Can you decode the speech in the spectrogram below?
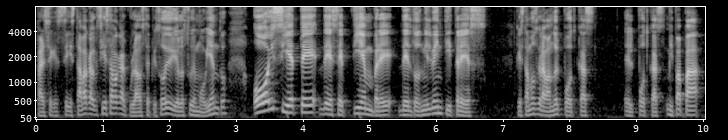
Parece que sí estaba, sí estaba calculado este episodio, yo lo estuve moviendo. Hoy 7 de septiembre del 2023, que estamos grabando el podcast, el podcast, mi papá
